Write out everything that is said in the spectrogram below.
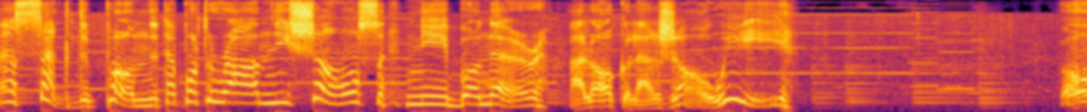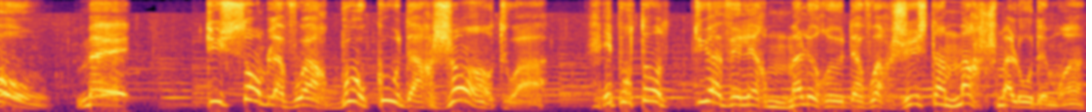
Un sac de pommes ne t'apportera ni chance ni bonheur, alors que l'argent, oui. Oh, mais tu sembles avoir beaucoup d'argent, toi. Et pourtant, tu avais l'air malheureux d'avoir juste un marshmallow de moins.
